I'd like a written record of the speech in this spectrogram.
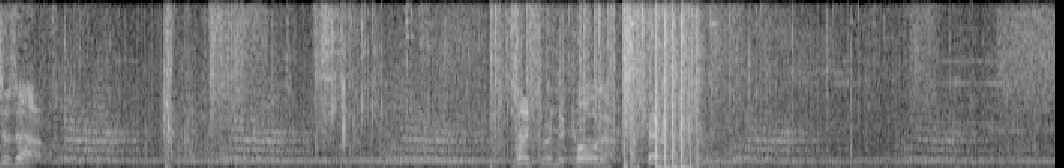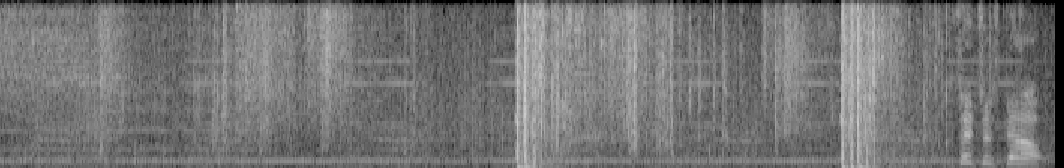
Sensors out. Sensor in the corner. Kill it. Sensors down.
